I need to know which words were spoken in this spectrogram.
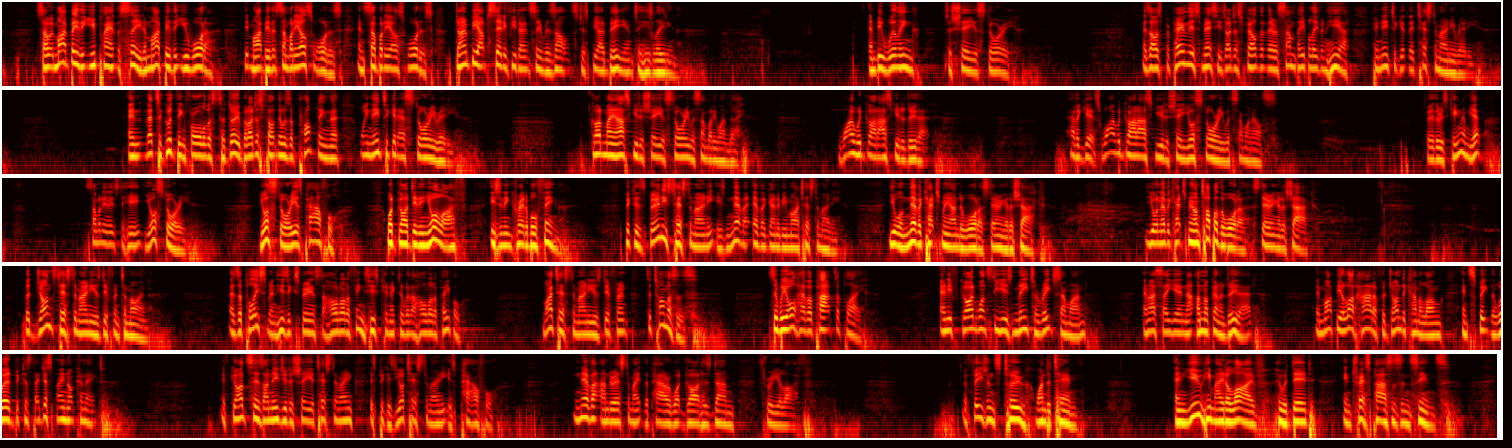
So it might be that you plant the seed, it might be that you water, it might be that somebody else waters and somebody else waters. Don't be upset if you don't see results, just be obedient to His leading. And be willing to share your story. As I was preparing this message, I just felt that there are some people even here who need to get their testimony ready. And that's a good thing for all of us to do, but I just felt there was a prompting that we need to get our story ready God may ask you to share your story with somebody one day. Why would God ask you to do that? Have a guess. Why would God ask you to share your story with someone else? Further his kingdom? Yep. Somebody needs to hear your story. Your story is powerful. What God did in your life is an incredible thing. Because Bernie's testimony is never, ever going to be my testimony. You will never catch me underwater staring at a shark. You will never catch me on top of the water staring at a shark. But John's testimony is different to mine. As a policeman, he's experienced a whole lot of things, he's connected with a whole lot of people. My testimony is different to Thomas's. So we all have a part to play. And if God wants to use me to reach someone, and I say, yeah, no, I'm not going to do that, it might be a lot harder for John to come along and speak the word because they just may not connect. If God says, I need you to share your testimony, it's because your testimony is powerful. Never underestimate the power of what God has done through your life. Ephesians 2 1 to 10. And you he made alive who were dead in trespasses and sins,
